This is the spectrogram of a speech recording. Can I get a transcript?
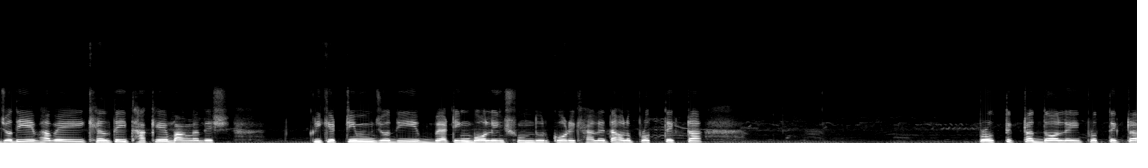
যদি এভাবেই খেলতেই থাকে বাংলাদেশ ক্রিকেট টিম, যদি ব্যাটিং বোলিং সুন্দর করে খেলে, তাহলে প্রত্যেকটা প্রত্যেকটা দল এই প্রত্যেকটা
